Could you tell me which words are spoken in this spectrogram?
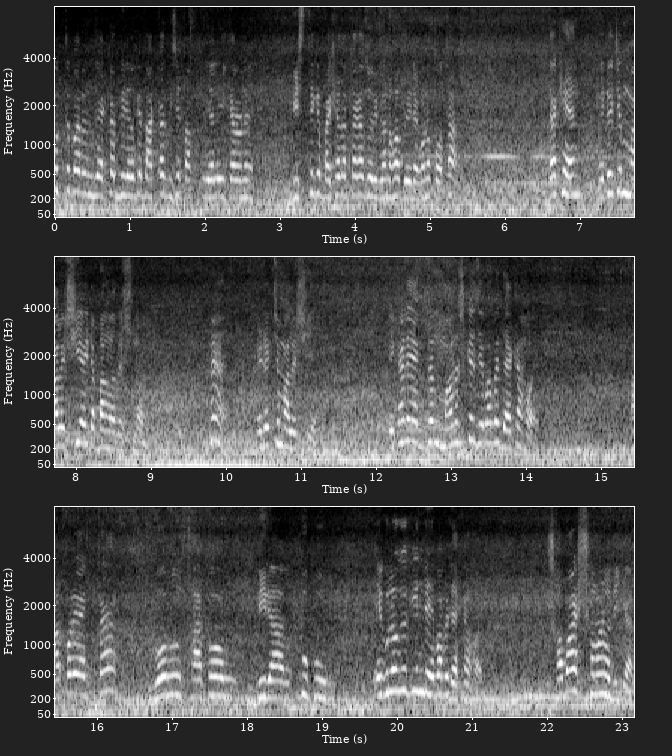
করতে পারেন যে একটা বিড়ালকে ধাক্কা দিছে, তার ইয়ালে এই কারণে বিশ থেকে বাইশ হাজার টাকা জরিমানা হবে, এটা কোনো কথা? দেখেন, এটা হচ্ছে মালয়েশিয়া, এটা বাংলাদেশ নয়। হ্যাঁ এটা হচ্ছে মালয়েশিয়া। এখানে একজন মানুষকে যেভাবে দেখা হয়, তারপরে একটা গরু, ছাগল, বিড়াল, কুকুর এগুলোকে কিন্তু এভাবে দেখা হয়। সবার সমান অধিকার।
